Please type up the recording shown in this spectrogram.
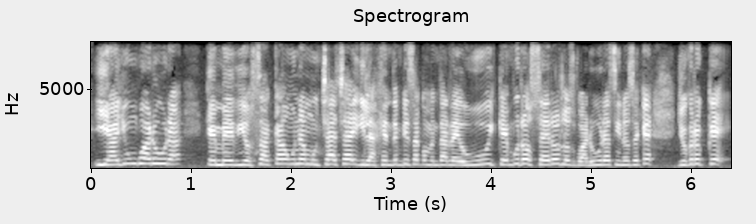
y hay un guarura que medio saca a una muchacha y la gente empieza a comentar de, uy, qué groseros los guaruras y no sé qué. Yo creo que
